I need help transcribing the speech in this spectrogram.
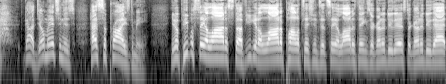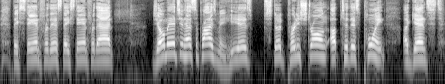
God, Joe Manchin is has surprised me. You know, people say a lot of stuff. You get a lot of politicians that say a lot of things. They're going to do this, they're going to do that. They stand for this, they stand for that. Joe Manchin has surprised me. He has stood pretty strong up to this point against,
